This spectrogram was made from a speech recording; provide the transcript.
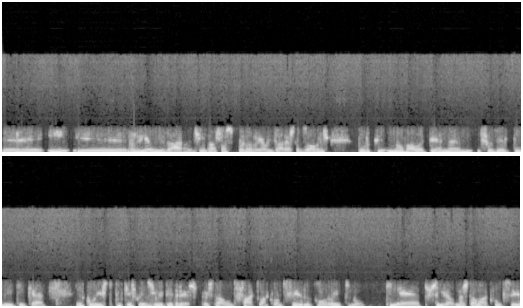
eh, e eh, realizar, juntar esforços para realizar estas obras, porque não vale a pena fazer política eh, com isto, porque as coisas do IP3 estão de facto a acontecer, com ritmo que é possível, mas estão a acontecer,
